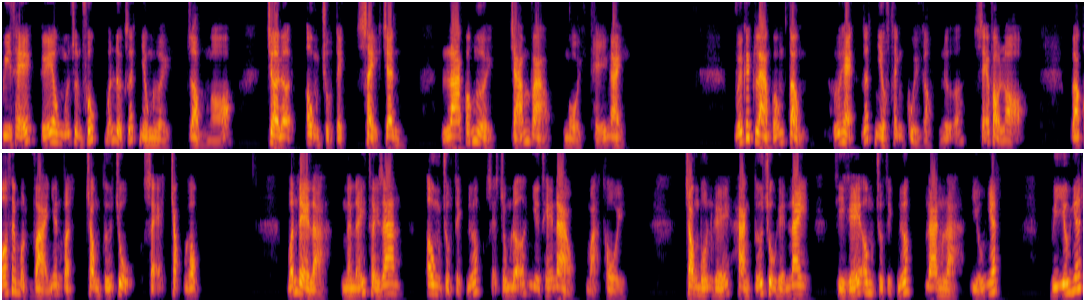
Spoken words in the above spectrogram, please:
Vì thế ghế ông Nguyễn Xuân Phúc vẫn được rất nhiều người dòm ngó, chờ đợi ông chủ tịch sẩy chân là có người chám vào ngồi thế ngay. Với cách làm của ông Tổng, hứa hẹn rất nhiều thanh củi gọc nữa sẽ vào lò và có thêm một vài nhân vật trong tứ trụ sẽ chọc gốc. Vấn đề là ngần ấy thời gian ông chủ tịch nước sẽ chống đỡ như thế nào mà thôi. Trong bốn ghế hàng tứ trụ hiện nay thì ghế ông chủ tịch nước đang là yếu nhất. Vì yếu nhất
